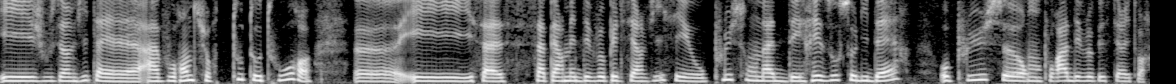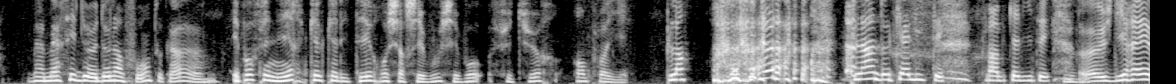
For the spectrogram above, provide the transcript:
Et je vous invite à, vous rendre sur Tout Autour. Et ça, ça permet de développer le service. Et au plus on a des réseaux solidaires, au plus euh, on pourra développer ce territoire. Ben, merci de, l'info en tout cas. Euh. Et pour finir, quelle qualité recherchez-vous chez vos futurs employés? Plein. Plein de qualités. Plein de qualités. Euh, je dirais,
